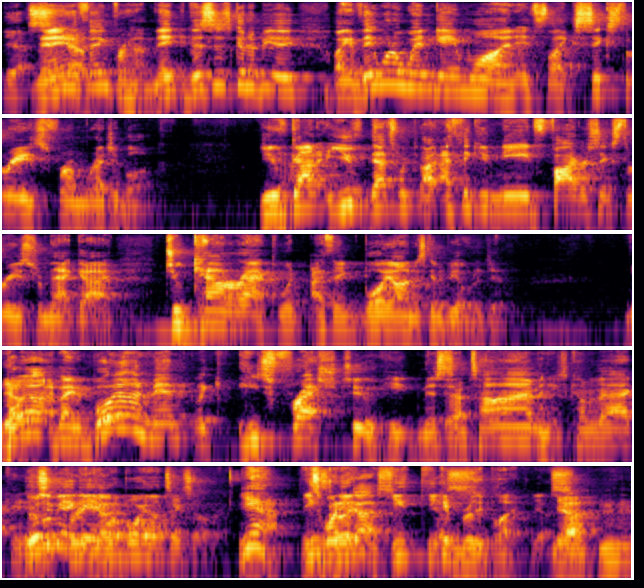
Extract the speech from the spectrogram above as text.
Yes. that ain't Yeah. a thing for him. They, this is going to be a, like if they want to win game one, it's like six threes from Reggie Bullock. You've got you. That's what I, I think. You need five or six threes from that guy to counteract what I think Bojan is going to be able to do. Yeah. Bojan, I mean, Bojan, man, like he's fresh too. He missed some time and he's coming back. And he's There's gonna be a game good. where Bojan takes over. Yeah, He's it's what he does. He, he Yes. can really play. Yes. Yeah. Mm-hmm.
